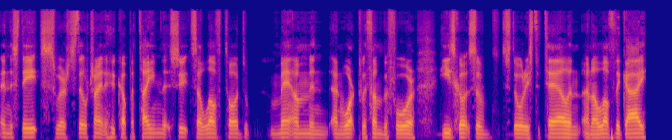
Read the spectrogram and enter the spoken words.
in the States. We're still trying to hook up a time that suits. I love Todd met him and, and worked with him before. He's got some stories to tell, and, and I love the guy.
